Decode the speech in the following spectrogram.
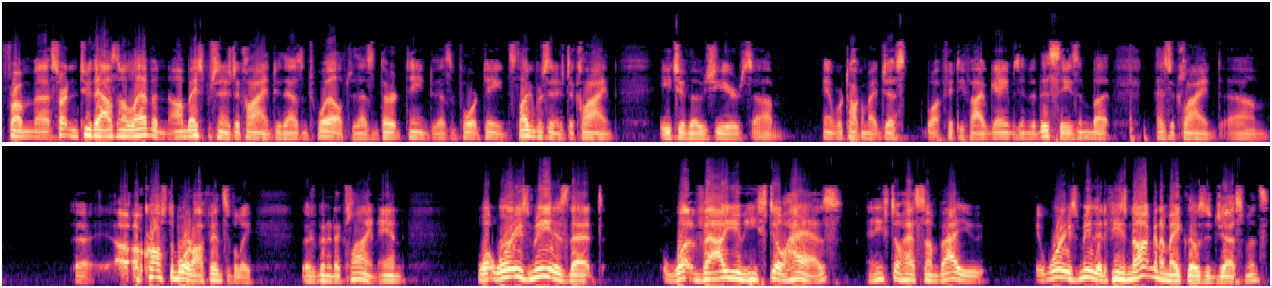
from uh, starting in 2011, on base percentage declined. 2012, 2013, 2014, slugging percentage declined each of those years. Um, and we're talking about just what 55 games into this season, but has declined um, uh, across the board offensively. There's been a decline, and what worries me is that what value he still has, and he still has some value. It worries me that if he's not going to make those adjustments,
